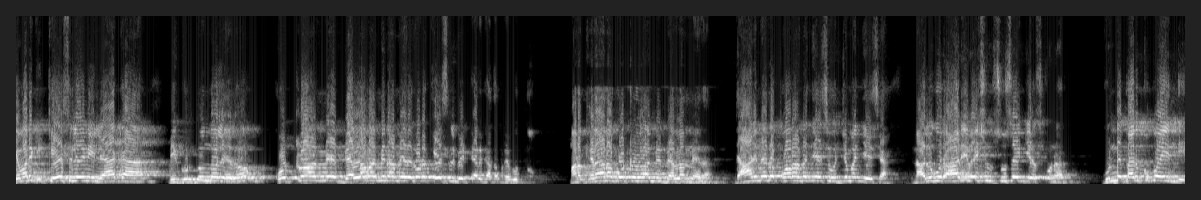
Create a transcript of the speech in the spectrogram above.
చివరికి కేసులేమీ లేక మీకు గుర్తుందో లేదో కొట్లో అమ్మే బెల్లం అమ్మిన మీద కూడా కేసులు పెట్టారు గత ప్రభుత్వం. మన కిరాణా కొట్లో అమ్మే బెల్లం మీద. దాని మీద పోరాటం చేసి ఉద్యమం చేశా. నలుగురు ఆర్య వయసులు సూసైడ్ చేసుకున్నారు. గుండె తరుక్కుపోయింది.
